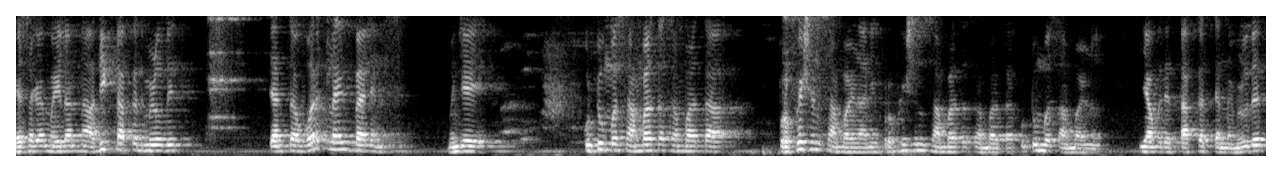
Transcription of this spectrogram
या सगळ्या महिलांना अधिक ताकद मिळू देत त्यांचा वर्क लाईफ बॅलन्स म्हणजे कुटुंब सांभाळता सांभाळता प्रोफेशन सांभाळणं आणि प्रोफेशन सांभाळता सांभाळता कुटुंब सांभाळणं यामध्ये ताकद त्यांना मिळू देत.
